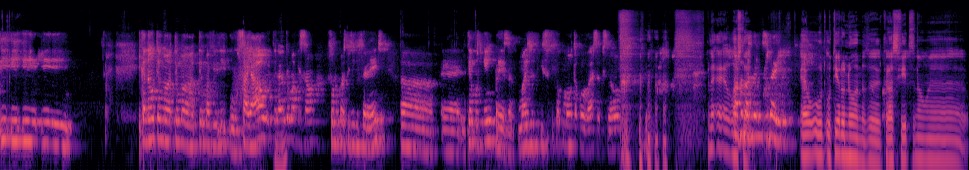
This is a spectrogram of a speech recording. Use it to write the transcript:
E, e, e, e, cada um tem uma, tem uma, tem uma o Sayal, cada um tem uma visão sobre o CrossFit diferente. Uh, é, em termos de empresa, mas isso fica com uma outra conversa, porque senão É, é lá está. É, o, o, ter o nome de CrossFit não, uh,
